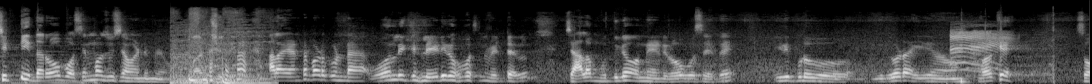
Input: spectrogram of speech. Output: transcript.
చిట్టి ద రోబో సినిమా చూసామండి మేము. అలా ఎంట పడకుండా ఓన్లీ లేడీ రోబోస్ని పెట్టారు. చాలా ముద్దుగా ఉన్నాయండి రోబోస్ అయితే. ఇది ఇప్పుడు ఇది కూడా okay. So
